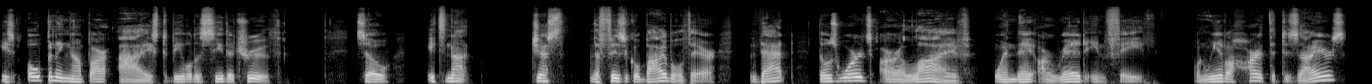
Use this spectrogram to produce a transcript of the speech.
is opening up our eyes to be able to see the truth. So it's not just the physical Bible there. That those words are alive when they are read in faith. When we have a heart that desires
